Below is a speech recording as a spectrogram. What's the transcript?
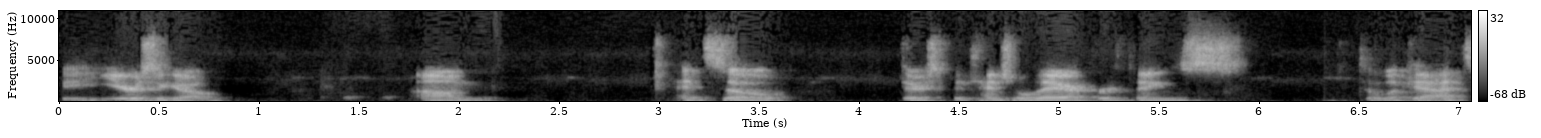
years ago. Um, And so there's potential there for things to look at.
